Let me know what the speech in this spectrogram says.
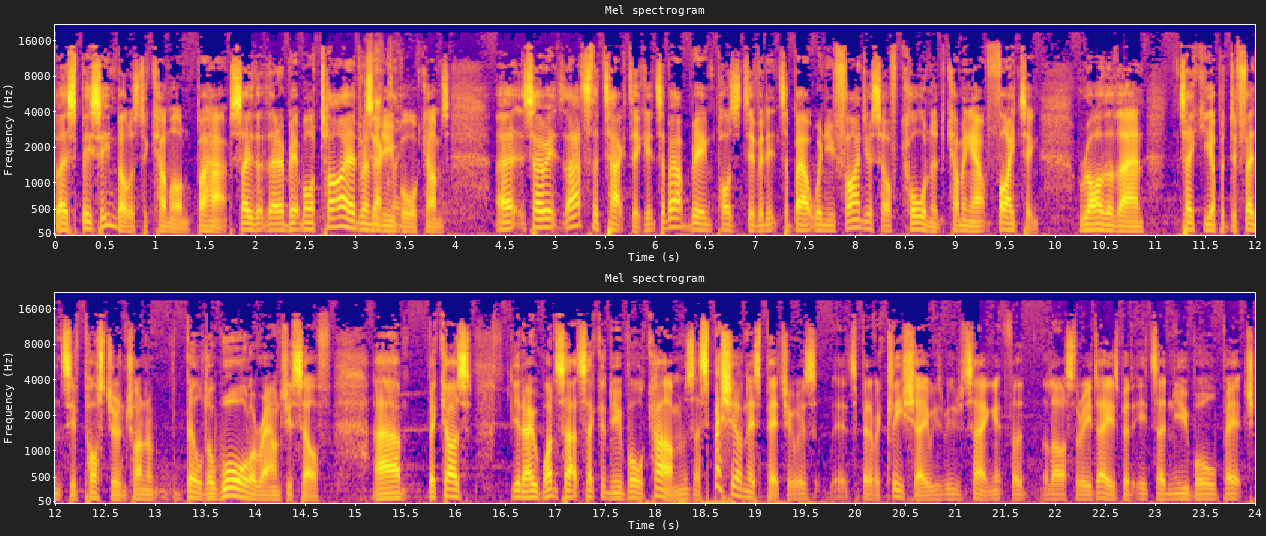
their seam bowlers to come on, perhaps, so that they're a bit more tired when the new ball comes. Uh, so it, that's the tactic. It's about being positive, and it's about when you find yourself cornered, coming out fighting, rather than taking up a defensive posture and trying to build a wall around yourself. Uh, because you know, once that second new ball comes, especially on this pitch, it was it's a bit of a cliche. We've been saying it for the last three days, but it's a new ball pitch,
